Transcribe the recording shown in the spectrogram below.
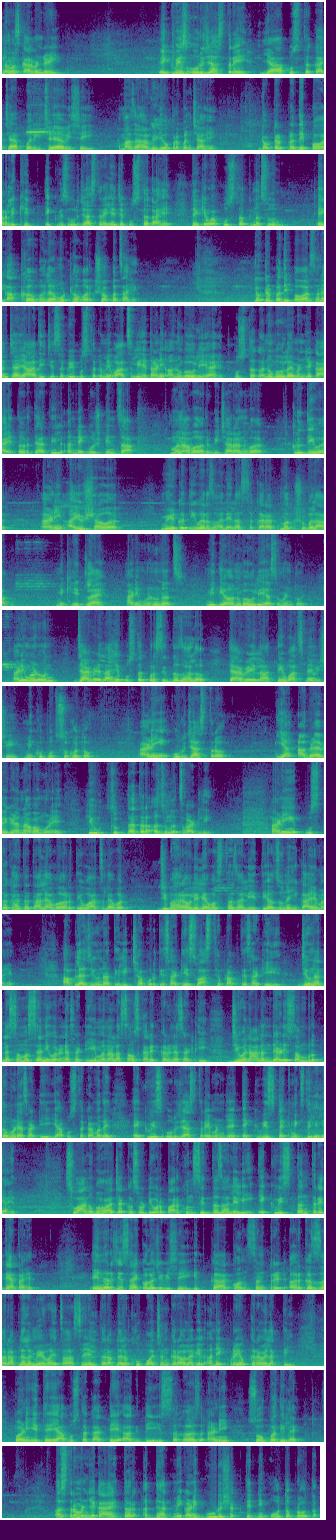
नमस्कार मंडळी. एकवीस ऊर्जास्त्रे या पुस्तकाच्या परिचयाविषयी माझा हा व्हिडिओ प्रपंच आहे. डॉक्टर प्रदीप पवार लिखित एकवीस ऊर्जास्त्रे हे जे पुस्तक आहे हे केवळ पुस्तक नसून एक अख्खं भलं मोठं वर्कशॉपच आहे. डॉक्टर प्रदीप पवार सरांच्या या आधीची सगळी पुस्तकं मी वाचली आहेत आणि अनुभवली आहेत. पुस्तक अनुभवलं आहे म्हणजे काय? तर त्यातील अनेक गोष्टींचा मनावर विचारांवर कृतीवर आणि आयुष्यावर मिळकतीवर झालेला सकारात्मक शुभलाभ मी घेतला आहे आणि म्हणूनच मी ती अनुभवली आहे असं म्हणतो आहे आणि म्हणून ज्या वेळेला हे पुस्तक प्रसिद्ध झालं त्यावेळेला ते वाचण्याविषयी मी खूप उत्सुक होतो. आणि ऊर्जास्त्र या आगळ्या वेगळ्या नावामुळे ही उत्सुकता तर अजूनच वाढली. आणि पुस्तक हातात आल्यावर ते वाचल्यावर जी भारावलेली अवस्था झाली ती अजूनही कायम आहे. आपल्या जीवनातील इच्छापूर्तीसाठी स्वास्थ्यप्राप्तीसाठी जीवनातल्या समस्या निवारण्यासाठी मनाला संस्कारित करण्यासाठी जीवन आनंदी आणि समृद्ध होण्यासाठी या पुस्तकामध्ये एकवीस ऊर्जास्त्रे म्हणजे एकवीस टेक्निक्स दिलेली आहेत. स्वानुभवाच्या कसोटीवर पारखून सिद्ध झालेली एकवीस तंत्रे त्यात आहेत. एनर्जी सायकॉलॉजीविषयी इतका कॉन्सन्ट्रेट अर्क जर आपल्याला मिळवायचा असेल तर आपल्याला खूप वाचन करावं लागेल अनेक प्रयोग करावे लागतील. पण येथे या पुस्तकात ते अगदी सहज आणि सोपं दिलं आहे अस्त्र म्हणजे काय? तर आध्यात्मिक आणि गूढ शक्तींनी ओतप्रोत.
